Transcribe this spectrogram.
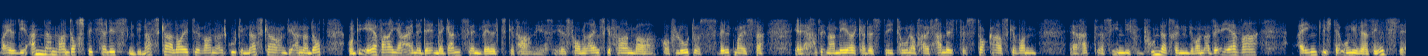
weil die anderen waren doch Spezialisten. Die NASCAR-Leute waren halt gut im NASCAR und die anderen dort. Und er war ja einer, der in der ganzen Welt gefahren ist. Er ist Formel 1 gefahren, war auf Lotus Weltmeister. Er hat in Amerika das Daytona 500 für Stockcars gewonnen. Er hat das Indy 500 Rennen gewonnen. Also er war eigentlich der universellste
